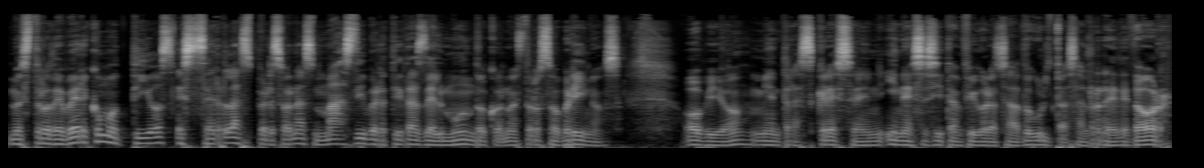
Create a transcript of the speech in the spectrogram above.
Nuestro deber como tíos es ser las personas más divertidas del mundo con nuestros sobrinos. Obvio, mientras crecen y necesitan figuras adultas alrededor.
